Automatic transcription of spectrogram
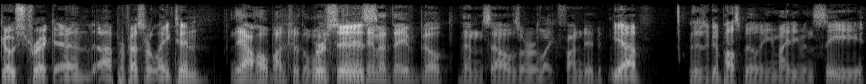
Ghost Trick and uh, Professor Layton. yeah, a whole bunch of the ones. Versus- anything that they've built themselves or like funded. Yeah, There's a good possibility you might even see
